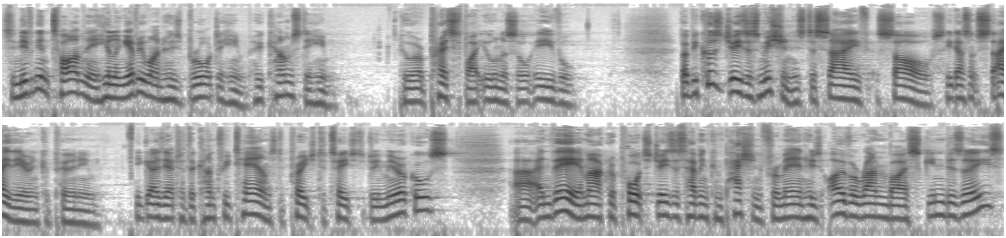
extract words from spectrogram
significant time there healing everyone who's brought to him, who comes to him, who are oppressed by illness or evil. But because Jesus' mission is to save souls, he doesn't stay there in Capernaum. He goes out to the country towns to preach, to teach, to do miracles. Uh, and there, Mark reports Jesus having compassion for a man who's overrun by a skin disease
